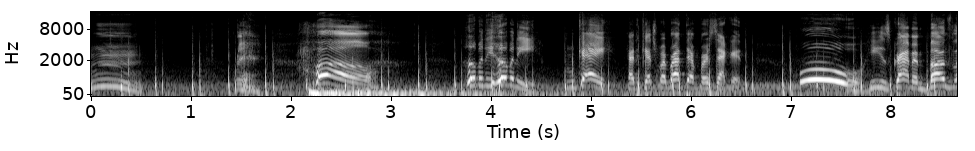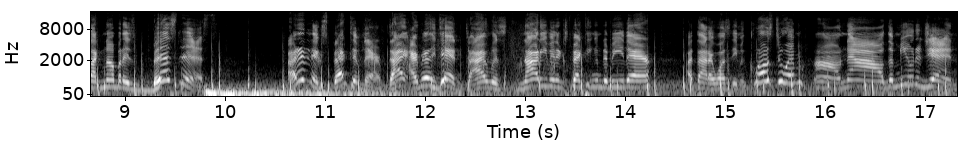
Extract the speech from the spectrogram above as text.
Hmm. Oh. Hoobity hoobity. Okay, had to catch my breath there for a second. Woo, buns like nobody's business. I didn't expect him there. I, I really didn't. I was not even expecting him to be there. I thought I wasn't even close to him. Oh, no, the mutagen.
